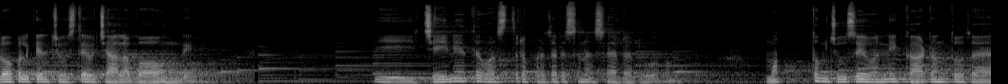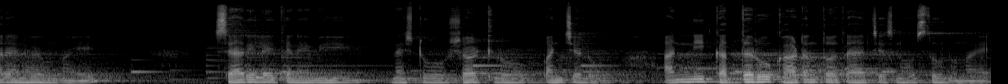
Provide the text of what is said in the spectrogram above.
లోపలికి వెళ్ళి చూస్తే చాలా బాగుంది. ఈ చేనేత వస్త్ర ప్రదర్శనశాలలు మొత్తం చూసేవన్నీ కాటన్తో తయారైనవి ఉన్నాయి. శారీలు అయితేనేమి నెక్స్ట్ షర్ట్లు పంచెలు అన్నీ కద్దరు కాటన్తో తయారు చేసిన వస్తువులు ఉన్నాయి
